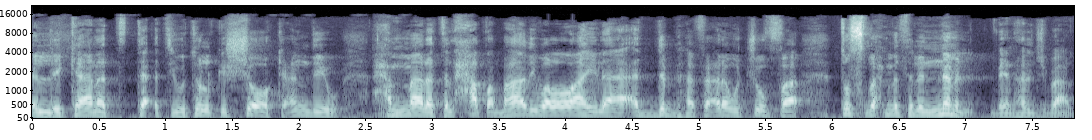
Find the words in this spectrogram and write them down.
اللي كانت تأتي وتلقي الشوك عندي وحمالة الحطب هذه والله لا أدبها فعلا وتشوفها تصبح مثل النمل بين هالجبال.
